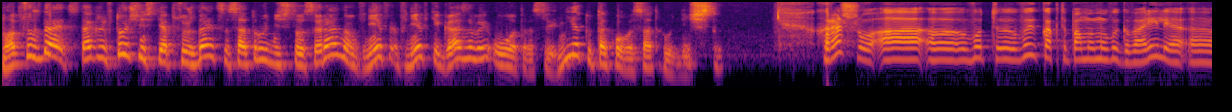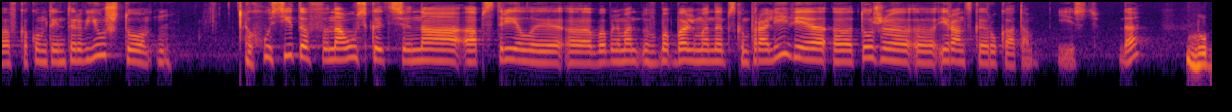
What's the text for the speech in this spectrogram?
Но обсуждается, также в точности обсуждается сотрудничество с Ираном в, неф- в нефтегазовой отрасли. Нету такого сотрудничества. Хорошо, а э, вот вы как-то, по-моему, вы говорили э, в каком-то интервью, что хуситов науськать на обстрелы э, в Бальманепском проливе э, тоже э, иранская рука там есть, да? Ну,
